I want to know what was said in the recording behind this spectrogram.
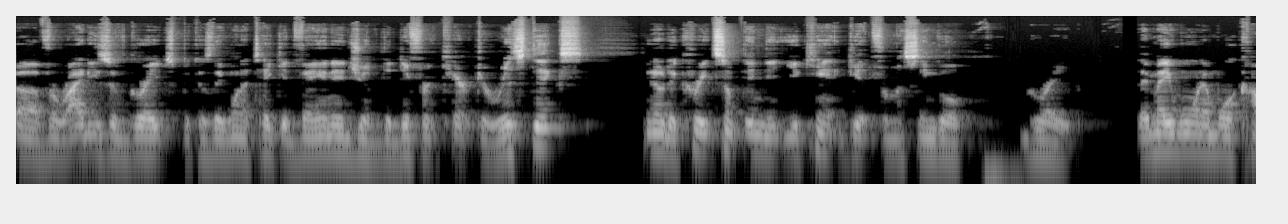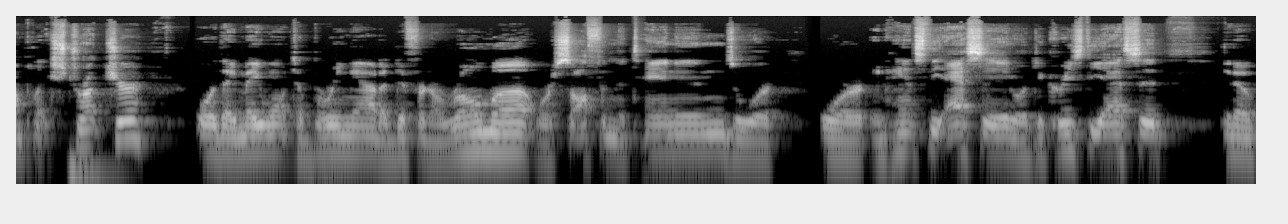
uh, varieties of grapes because they want to take advantage of the different characteristics, you know, to create something that you can't get from a single grape. They may want a more complex structure, or they may want to bring out a different aroma, or soften the tannins, or or enhance the acid, or decrease the acid. You know,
